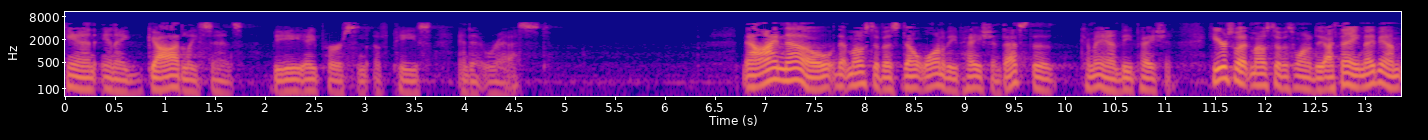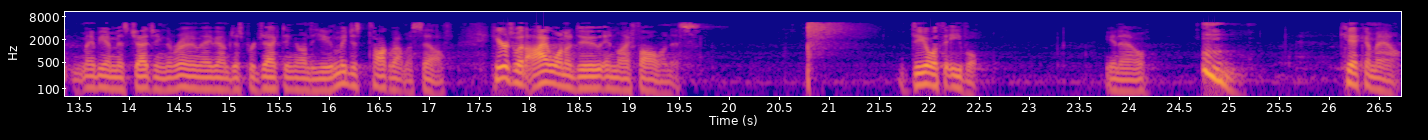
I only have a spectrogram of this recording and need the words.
can, in a godly sense, be a person of peace and at rest. Now, I know that most of us don't want to be patient. That's the command be patient. Here's what most of us want to do. I think maybe I'm maybe I'm misjudging the room. Maybe I'm just projecting onto you. Let me just talk about myself. Here's what I want to do in my fallenness. Deal with the evil. You know, kick them out.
